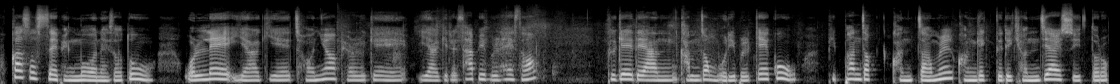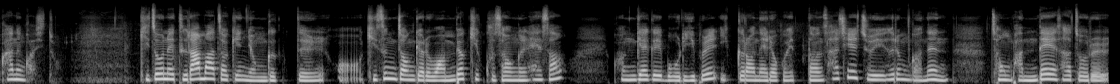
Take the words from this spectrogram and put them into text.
코카소스의 백무원에서도 원래 이야기에 전혀 별개의 이야기를 삽입을 해서 극에 대한 감정 몰입을 깨고 비판적 관점을 관객들이 견지할 수 있도록 하는 것이죠. 기존의 드라마적인 연극들, 어, 기승전결을 완벽히 구성을 해서 관객의 몰입을 이끌어내려고 했던 사실주의 흐름과는 정반대의 사조를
